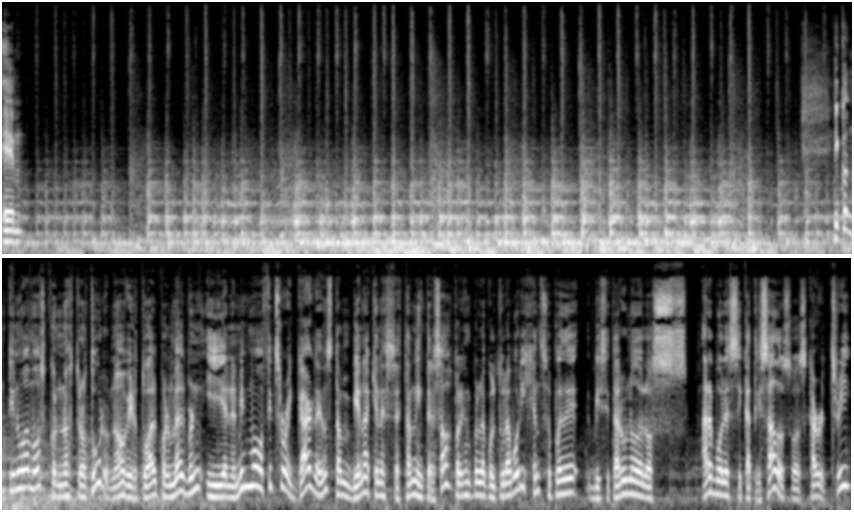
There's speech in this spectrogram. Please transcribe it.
Em, Y continuamos con nuestro tour ¿no? virtual por Melbourne y en el mismo Fitzroy Gardens también a quienes están interesados, por ejemplo, en la cultura aborigen, se puede visitar uno de los árboles cicatrizados o scarlet tree,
